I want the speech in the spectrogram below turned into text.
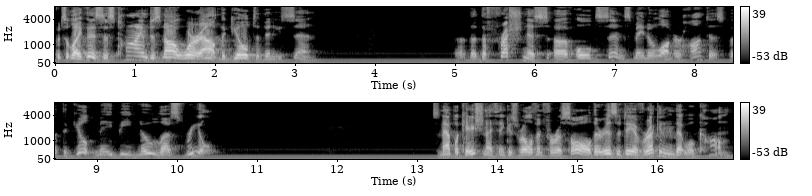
puts it like this As time does not wear out the guilt of any sin. Uh, the, the freshness of old sins may no longer haunt us, but the guilt may be no less real. It's an application I think is relevant for us all. There is a day of reckoning that will come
